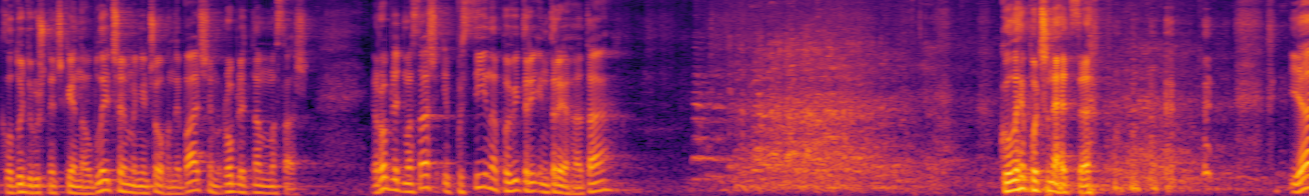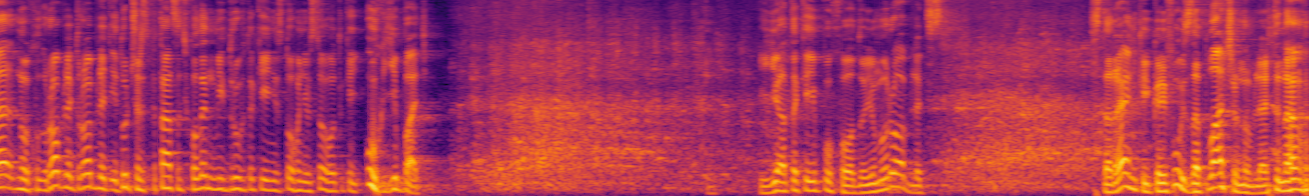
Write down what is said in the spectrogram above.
кладуть рушнички на обличчя, ми нічого не бачимо, роблять нам масаж. Роблять масаж і постійно в повітрі інтрига, та? Коли почнеться? Я, ну, роблять, роблять, і тут через 15 хвилин мій друг такий ні з того, ні з цього такий, ух, їбать. Я такий, походу, йому роблять. Старенький, кайфуй, заплачено, блядь, нам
